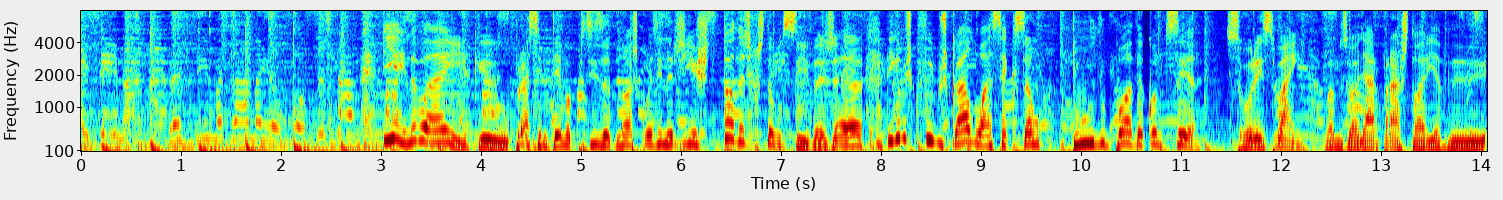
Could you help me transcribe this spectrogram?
em cima, para cima também eu vou. Se estás em baixo, E ainda bem que o próximo tema precisa de nós com as energias todas restabelecidas. Uh, digamos que fui buscá-lo à secção Tudo Pode Acontecer. Segurem-se bem, vamos olhar para a história de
